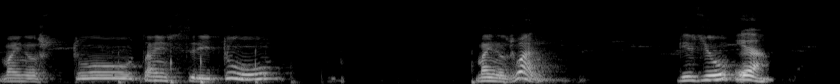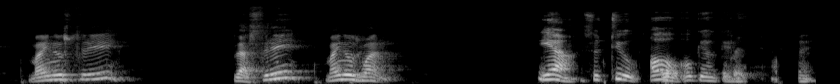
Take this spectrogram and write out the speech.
minus two times three, two, minus one gives you Yeah. minus three plus three minus one. Yeah. So 2. Oh, Oh, okay, okay. okay. Okay.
